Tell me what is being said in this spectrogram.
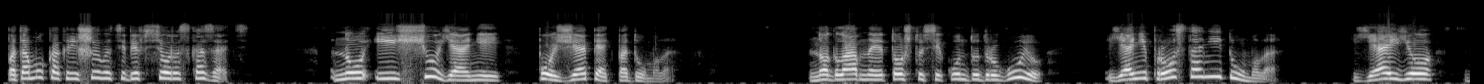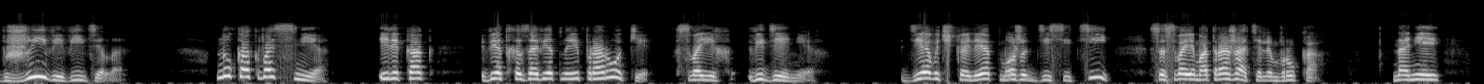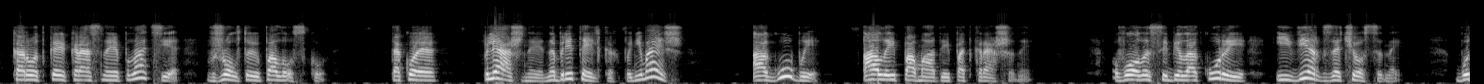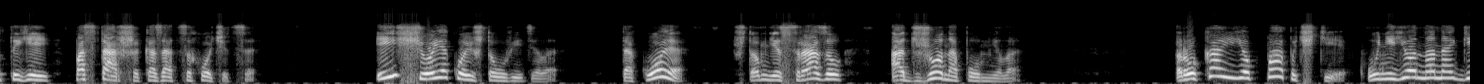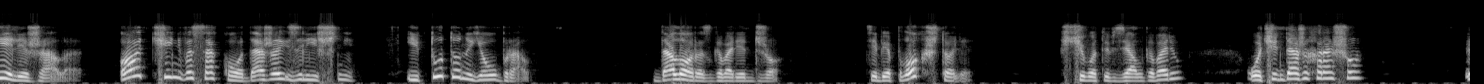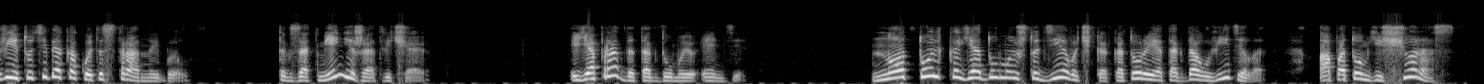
потому как решила тебе все рассказать. Ну и еще я о ней позже опять подумала. Но главное то, что секунду-другую я не просто о ней думала, я ее в живе видела. Ну, как во сне, или как ветхозаветные пророки в своих видениях. Девочка лет, может, десяти, со своим отражателем в руках. На ней короткое красное платье в желтую полоску. Такое пляжное, на бретельках, понимаешь? А губы алой помадой подкрашены. Волосы белокурые и вверх зачесаны, будто ей постарше казаться хочется. И еще я кое-что увидела. Такое, что мне сразу о Джо напомнило. Рука ее папочки у нее на ноге лежала, очень высоко, даже излишне, и тут он ее убрал. «Долорес», — говорит Джо, — «тебе плохо, что ли?» «С чего ты взял?» — говорю. «Очень даже хорошо. Вид у тебя какой-то странный был». «Так затмение же», — отвечаю. И я правда так думаю, Энди. Но только я думаю, что девочка, которую я тогда увидела, а потом еще раз,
